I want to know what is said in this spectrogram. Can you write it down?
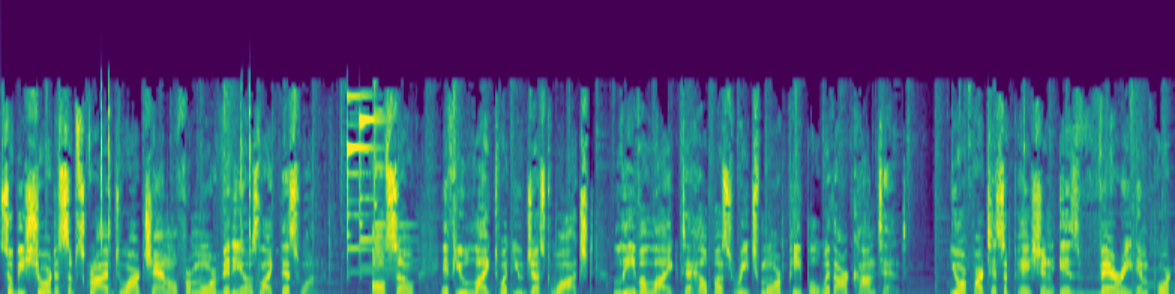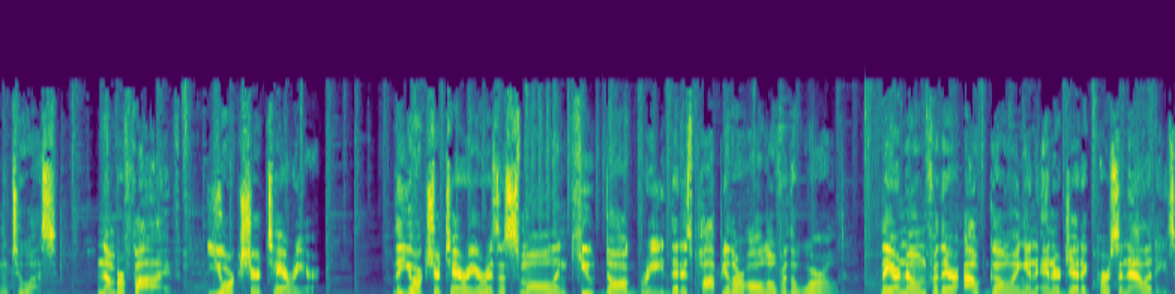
So be sure to subscribe to our channel for more videos like this one. Also, if you liked what you just watched, leave a like to help us reach more people with our content. Your participation is very important to us. Number 5. Yorkshire Terrier. The Yorkshire Terrier is a small and cute dog breed that is popular all over the world. They are known for their outgoing and energetic personalities,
